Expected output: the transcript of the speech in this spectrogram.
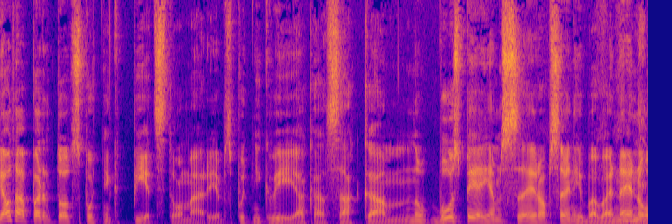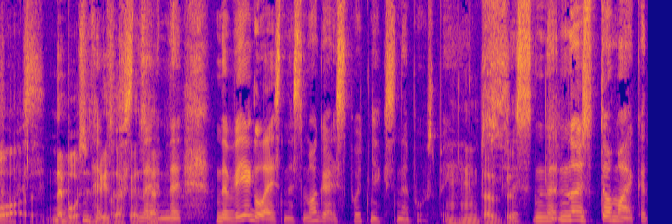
jautā par to Sputnik 5 tomēr, jeb Sputnik V, ja, kā saka, nu, būs pieejams Eiropas Savienībā vai nē? Nu, nebūs, nebūs drīzākais. Ne, ja? ne, ne vieglais, ne smagais Sputniks nebūs pieejams. Mm -hmm, tad... es, nu, es domāju, ka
